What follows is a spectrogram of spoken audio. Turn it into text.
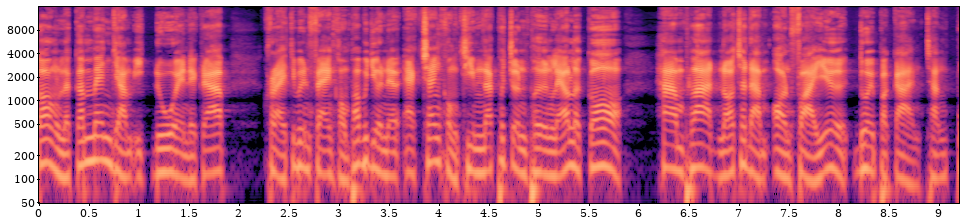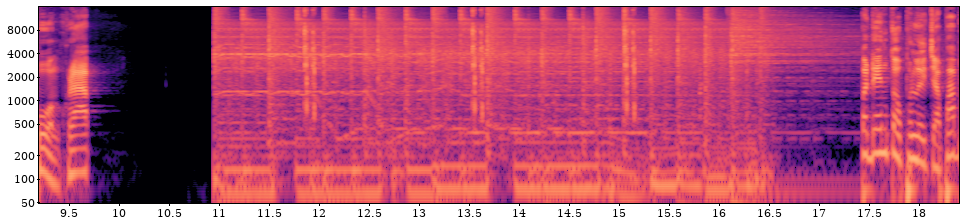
ต้องและก็แม่นยำอีกด้วยนะครับ ใครที่เป็นแฟนของภาพยนตร์แนวแอคชั่นของทีมนักผจญเพลิงแล้วล่ะก็ห้ามพลาด Notre Dame on Fire ด้วยประการทั้งปวงครับ ประเด็นตกผลึกจากภาพ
